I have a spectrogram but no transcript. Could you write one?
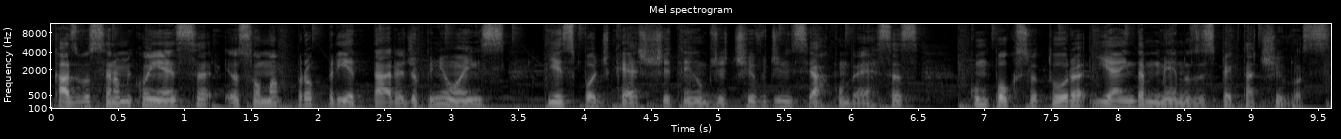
Caso você não me conheça, eu sou uma proprietária de opiniões e esse podcast tem o objetivo de iniciar conversas com pouca estrutura e ainda menos expectativas.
